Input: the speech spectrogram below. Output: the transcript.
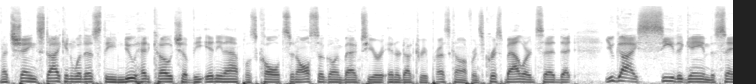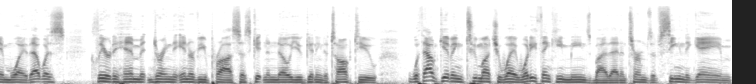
That's Shane Steichen with us, the new head coach of the Indianapolis Colts, and also going back to your introductory press conference, Chris Ballard said that you guys see the game the same way. That was clear to him during the interview process, getting to know you, getting to talk to you without giving too much away, what do you think he means by that in terms of seeing the game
